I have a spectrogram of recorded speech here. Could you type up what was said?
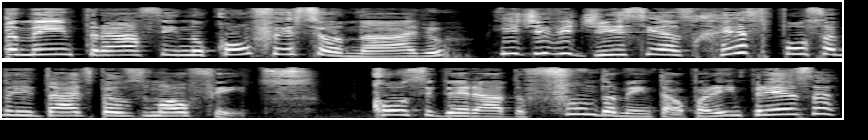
também entrassem no confessionário e dividissem as responsabilidades pelos malfeitos. Considerado fundamental para a empresa,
